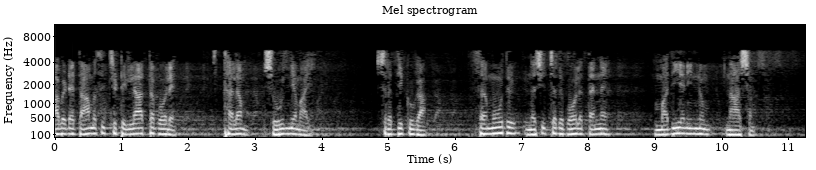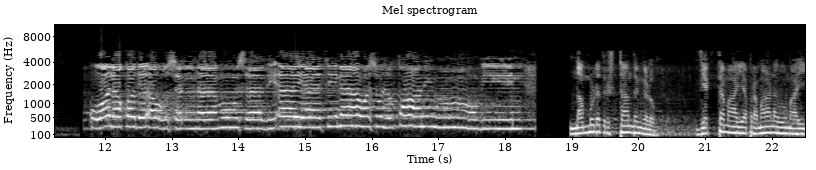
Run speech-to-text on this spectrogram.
അവിടെ താമസിച്ചിട്ടില്ലാത്ത പോലെ സ്ഥലം ശൂന്യമായി. ശ്രദ്ധിക്കുക സമൂത് നശിച്ചതുപോലെ തന്നെ മതിയനിന്നും നാശം. ولقد أرسلنا موسى بآياتنا وسلطان مبين നമ്മുടെ ദൃഷ്ടാന്തങ്ങളും വ്യക്തമായ പ്രമാണവുമായി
